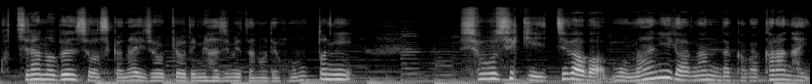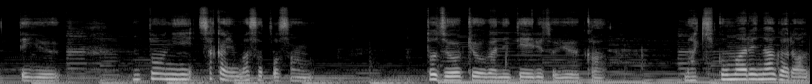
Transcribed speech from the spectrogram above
こちらの文章しかない状況で見始めたので、本当に正直1話はもう何が何だかわからないっていう本当に堺雅人さんと状況が似ているというか巻き込まれながら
